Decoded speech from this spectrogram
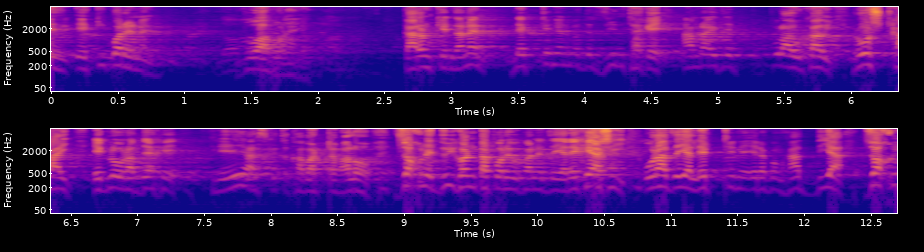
এ এ কি করে নাই? দোয়া পড়ে নাই। কারণ কি জানেন? লেকটিনের মধ্যে জিন থাকে, আমরা এই যে পোলাও খাই, রোস্ট খাই, এগুলো ওরা দেখে। রে, আজকে তো খাবারটা ভালো। যখনই দুই ঘণ্টা পরে ওখানে যাইয়া রেখে আসি, ওরা যাইয়া লেট্রিনে এরকম হাত দিয়া যখন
